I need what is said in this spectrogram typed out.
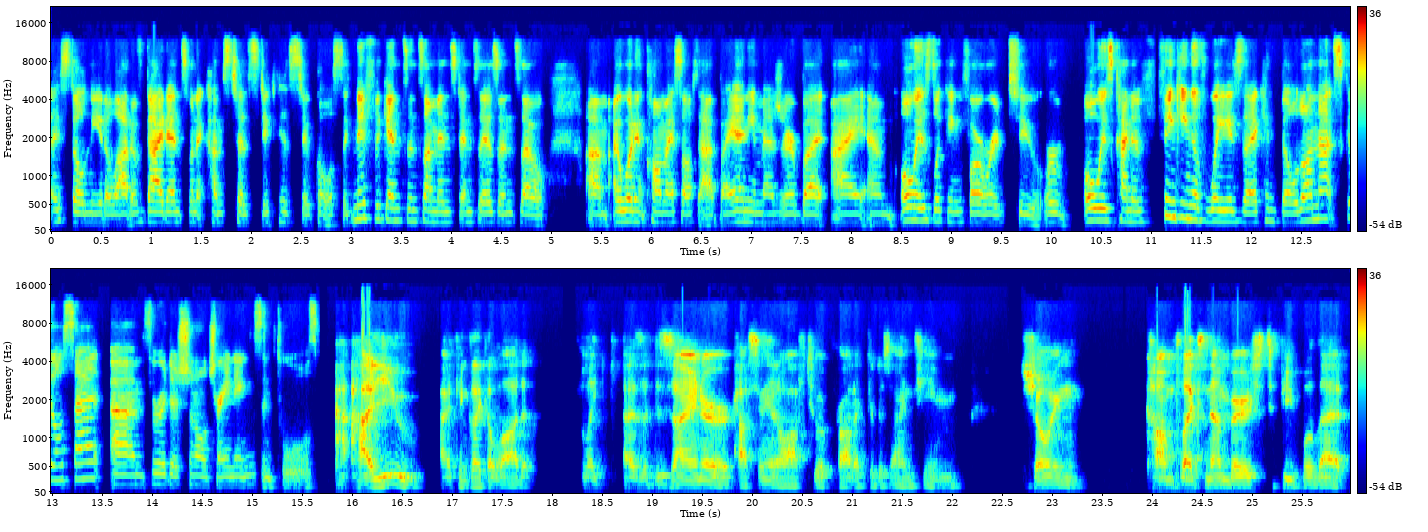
I still need a lot of guidance when it comes to statistical significance in some instances. And so um, i wouldn't call myself that by any measure but i am always looking forward to or always kind of thinking of ways that i can build on that skill set um, through additional trainings and tools. How do you i think like a lot of like as a designer or passing it off to a product or design team showing complex numbers to people that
